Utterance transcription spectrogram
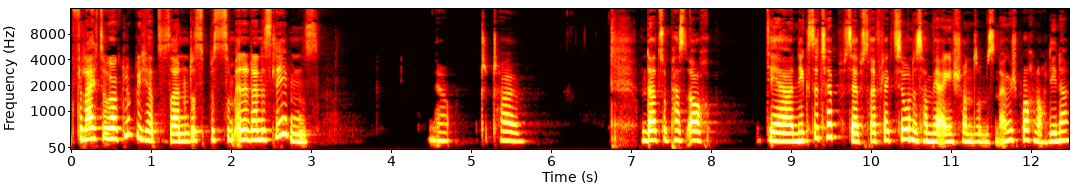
vielleicht sogar glücklicher zu sein und das bis zum Ende deines Lebens? Ja, total. Und dazu passt auch der nächste Tipp, Selbstreflexion. Das haben wir eigentlich schon so ein bisschen angesprochen, auch Lena.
